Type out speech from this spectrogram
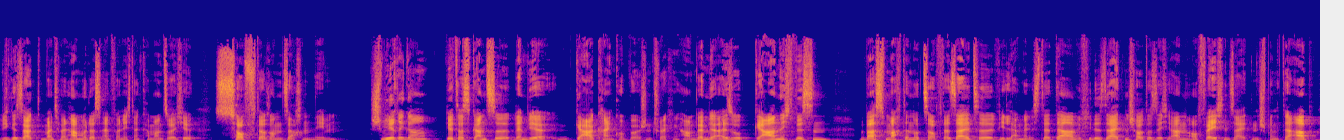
wie gesagt, manchmal haben wir das einfach nicht, dann kann man solche softeren Sachen nehmen. Schwieriger wird das Ganze, wenn wir gar kein Conversion Tracking haben. Wenn wir also gar nicht wissen, was macht der Nutzer auf der Seite, wie lange ist er da, wie viele Seiten schaut er sich an, auf welchen Seiten springt er ab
